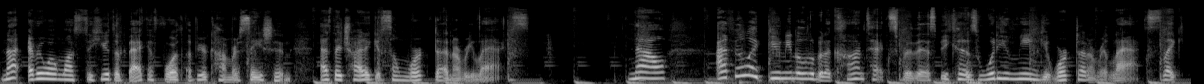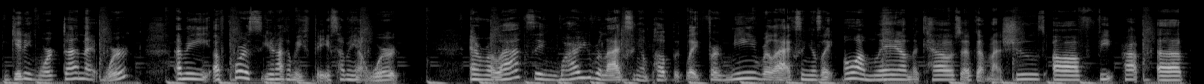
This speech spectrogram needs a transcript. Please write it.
Not everyone wants to hear the back and forth of your conversation as they try to get some work done or relax. Now, I feel like you need a little bit of context for this because what do you mean get work done and relax? Like getting work done at work? I mean, of course, you're not going to be FaceTiming at work. And relaxing, why are you relaxing in public? Like for me, relaxing is like, oh, I'm laying on the couch, I've got my shoes off, feet propped up,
